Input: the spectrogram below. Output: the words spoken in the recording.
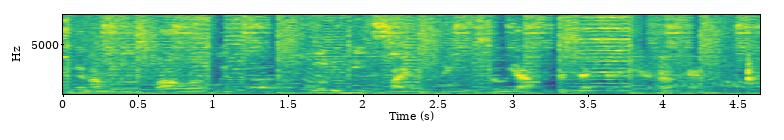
and then I'm gonna just follow up with uh, a little heat slider thing, so we have to protect that hair. Okay.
